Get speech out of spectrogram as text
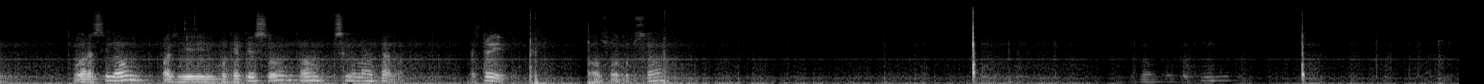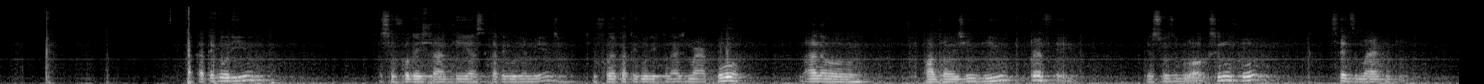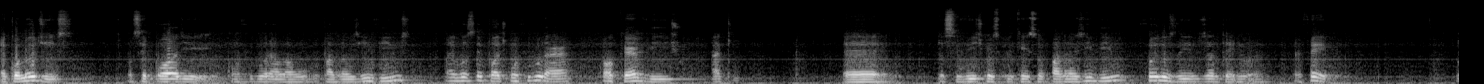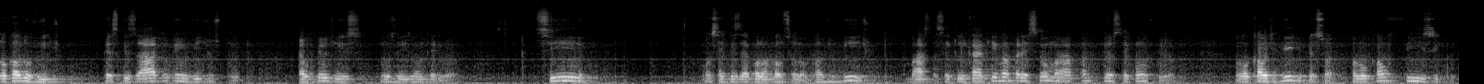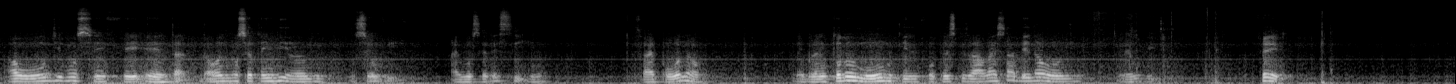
Agora se não, pode ver qualquer pessoa, então não precisa marcar não. Perfeito? Vamos para outra opção. A categoria, se você for deixar aqui essa categoria mesmo, que foi a categoria que nós marcou lá no padrões de envio, perfeito. Pessoas e blogs. Se não for, você desmarca aqui. É como eu disse, você pode configurar lá o padrão de envios, mas você pode configurar qualquer vídeo aqui. É, esse vídeo que eu expliquei sobre padrões de envio foi nos vídeos anteriores, perfeito? Local do vídeo, pesquisável em vídeos públicos. É o que eu disse nos vídeos anteriores. Se você quiser colocar o seu local de vídeo, basta você clicar aqui, vai aparecer o mapa e você confirma. O local de vídeo, pessoal, é o local físico, aonde você fez, é, tá, da onde você está enviando o seu vídeo. Aí você decide, né? Você vai pôr ou não. Lembrando que todo mundo que for pesquisar vai saber da onde é o vídeo. Perfeito?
